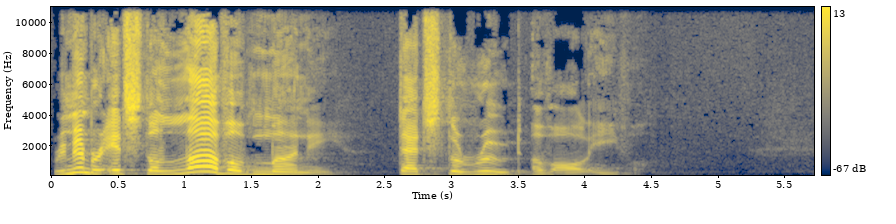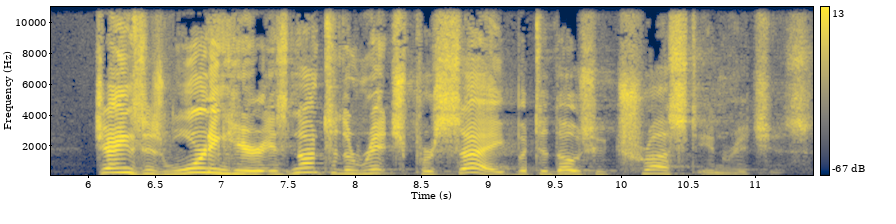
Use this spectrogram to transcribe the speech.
Remember, it's the love of money that's the root of all evil. James's warning here is not to the rich per se, but to those who trust in riches,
